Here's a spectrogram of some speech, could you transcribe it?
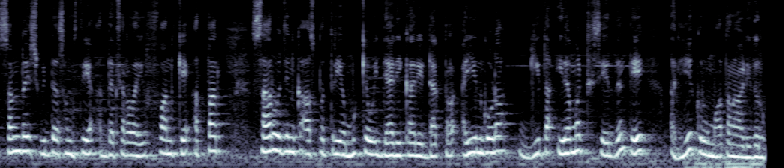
ಸನ್ರೈಸ್ ವಿದ್ಯಾಸಂಸ್ಥೆಯ ಅಧ್ಯಕ್ಷರಾದ ಇರ್ಫಾನ್ ಕೆ. ಅತ್ತಾರ್, ಸಾರ್ವಜನಿಕ ಆಸ್ಪತ್ರೆಯ ಮುಖ್ಯ ವೈದ್ಯಾಧಿಕಾರಿ ಡಾಕ್ಟರ್ ಅಯ್ಯನ್ಗೌಡ ಗೀತಾ ಇರಮಠ್ ಸೇರಿದಂತೆ ಅನೇಕರು ಮಾತನಾಡಿದರು.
